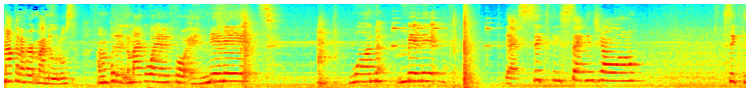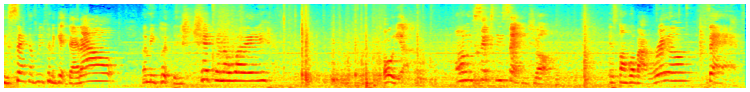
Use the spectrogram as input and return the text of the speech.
Not gonna hurt my noodles. I'm gonna put it in the microwave for a minute. One minute. That's 60 seconds, y'all. 60 seconds. We finna get that out. Let me put this chicken away. Oh yeah. Only 60 seconds, y'all. It's gonna go by real fast.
